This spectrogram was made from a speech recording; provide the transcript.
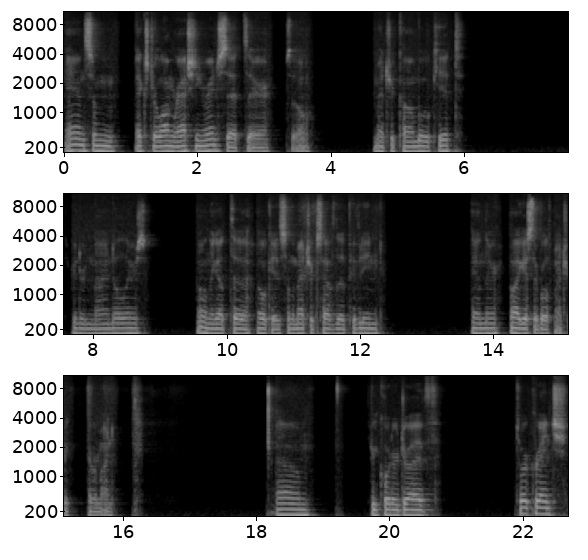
and some extra long ratcheting wrench set there. So metric combo kit. $309. Oh, and they got the okay, so the metrics have the pivoting in there. Oh, I guess they're both metric. Never mind. Um, three quarter drive torque wrench.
